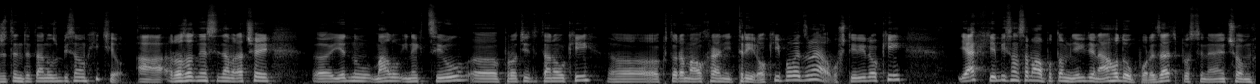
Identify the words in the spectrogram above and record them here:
že ten tetanus by som chytil. A rozhodne si dám radšej Eh, jednu malú inekciu uh, proti tetanovky, uh, ktorá má ochrániť 3 roky, povedzme, alebo 4 roky. Jak keby som sa mal potom niekde náhodou porezať, proste na niečom,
